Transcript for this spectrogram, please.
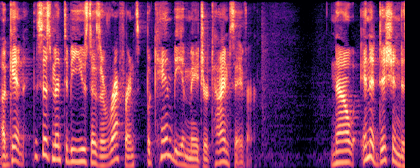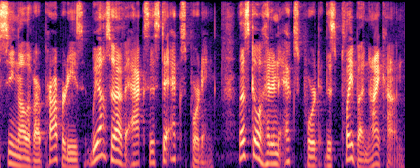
Again, this is meant to be used as a reference but can be a major time saver. Now, in addition to seeing all of our properties, we also have access to exporting. Let's go ahead and export this play button icon.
